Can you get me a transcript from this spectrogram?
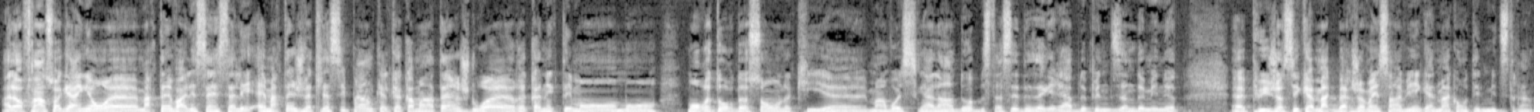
Alors, François Gagnon, euh, Martin va aller s'installer. Hey, Martin, je vais te laisser prendre quelques commentaires. Je dois euh, reconnecter mon, mon, retour de son qui euh, m'envoie le signal en double. C'est assez désagréable depuis une dizaine de minutes. puis, je sais que Marc Bergevin s'en vient également à compter le midi 30.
